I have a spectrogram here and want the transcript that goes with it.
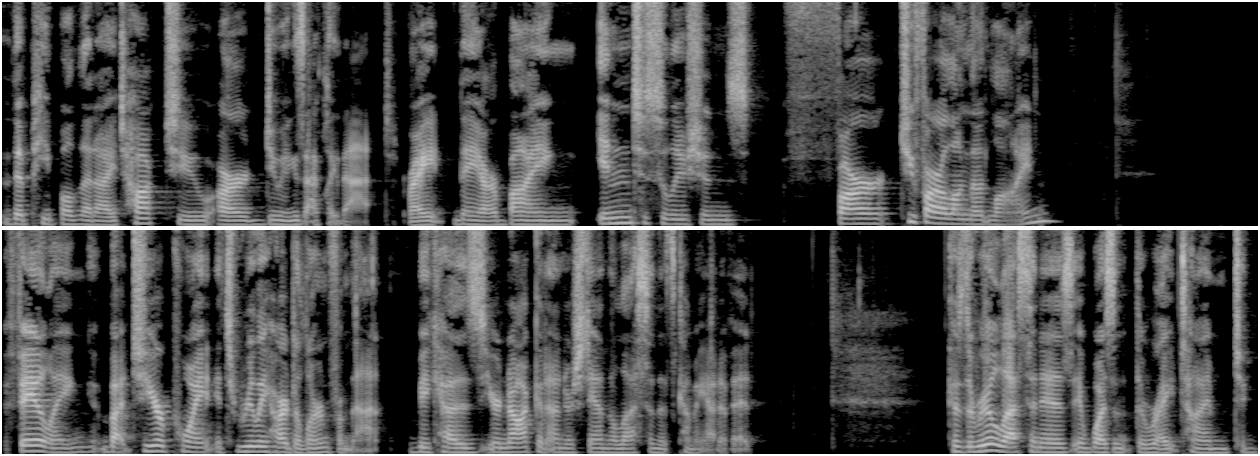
the people that I talk to are doing exactly that, right? They are buying into solutions far too far along the line, failing. But to your point, it's really hard to learn from that because you're not going to understand the lesson that's coming out of it. Because the real lesson is it wasn't the right time to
